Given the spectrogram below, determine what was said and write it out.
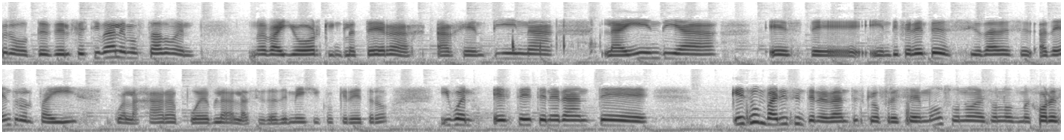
pero desde el festival hemos estado en Nueva York, Inglaterra, Argentina, la India, este, en diferentes ciudades adentro del país, Guadalajara, Puebla, la Ciudad de México, Querétaro. Y bueno, este itinerante, que son varios itinerantes que ofrecemos, uno son los mejores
